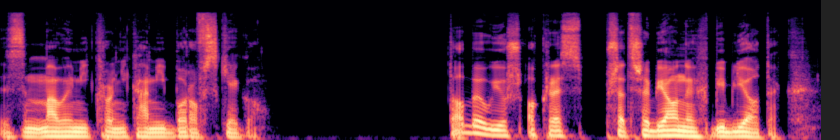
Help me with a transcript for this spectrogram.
z małymi kronikami Borowskiego. To był już okres przetrzebionych bibliotek.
